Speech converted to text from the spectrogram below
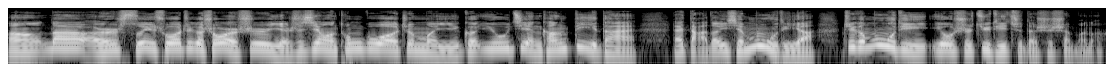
嗯，那而所以说，这个首尔市也是希望通过这么一个优健康地带来达到一些目的啊。这个目的又是具体指的是什么呢？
